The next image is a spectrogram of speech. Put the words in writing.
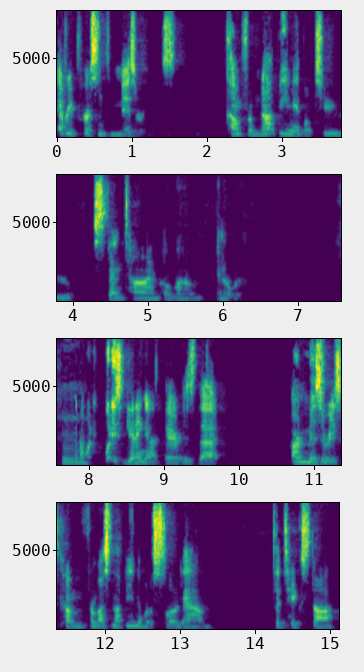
every person's miseries, come from not being able to spend time alone in a room. Hmm. Now, what, what he's getting at there is that our miseries come from us not being able to slow down, to take stock,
